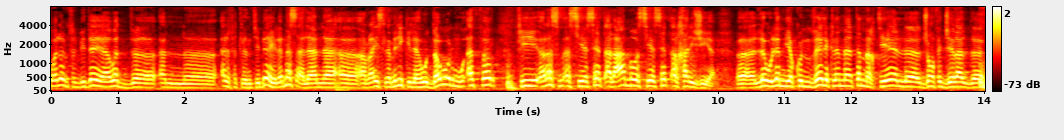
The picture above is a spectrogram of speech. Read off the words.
اولا في البداية أود أن ألفت الانتباه إلى مسألة أن الرئيس الأمريكي له دور مؤثر في رسم السياسات العامة والسياسات الخارجية. لو لم يكن ذلك لما تم اغتيال جون فيتجيرالد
